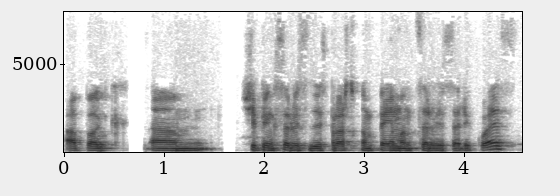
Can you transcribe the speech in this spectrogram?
а пък ам, shipping сервиса да изпраща към payment сервиса request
